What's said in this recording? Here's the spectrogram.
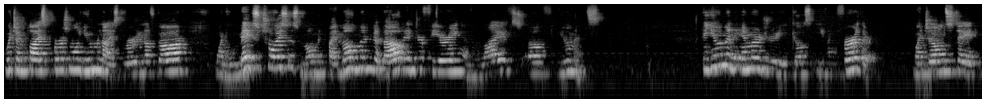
which implies personal humanized version of God, one who makes choices moment by moment about interfering in the lives of humans. The human imagery goes even further when Jones states,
